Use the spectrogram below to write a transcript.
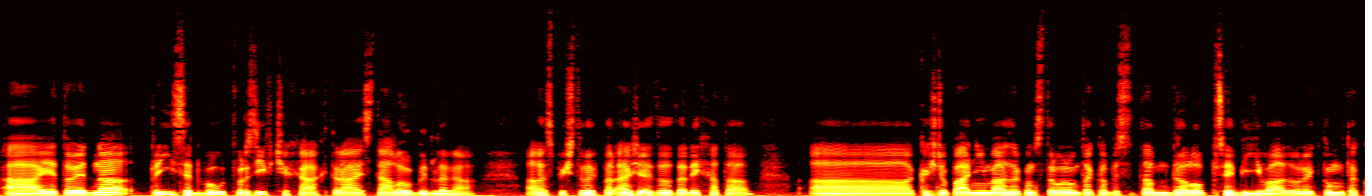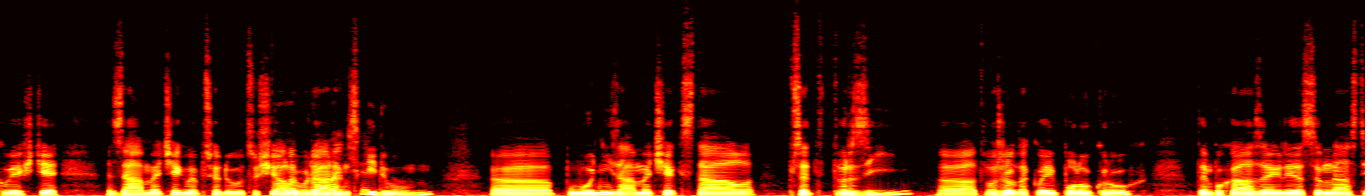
a je to jedna prý ze dvou tvrzí v Čechách, která je stále obydlená. Ale spíš to vypadá, že je to tady chata a každopádně má zrekonstruovanou tak, aby se tam dalo přebývat. On je k tomu takový ještě zámeček vepředu, což je No, ale vodárenský no. dům. Eh, Původní zámeček stál před tvrzí eh, a tvořil takový polokruh. Ten pocházel někdy ze 17.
